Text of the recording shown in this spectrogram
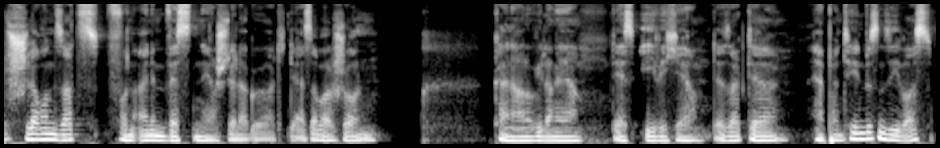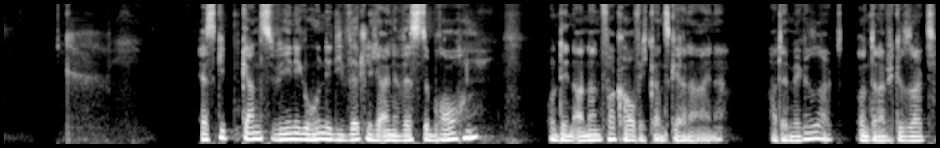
schlauen Satz von einem Westenhersteller gehört. Der ist aber schon, keine Ahnung wie lange her. Der ist ewig her. Der sagt, der, Herr Panthen, wissen Sie was? Es gibt ganz wenige Hunde, die wirklich eine Weste brauchen und den anderen verkaufe ich ganz gerne eine. Hat er mir gesagt. Und dann habe ich gesagt,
